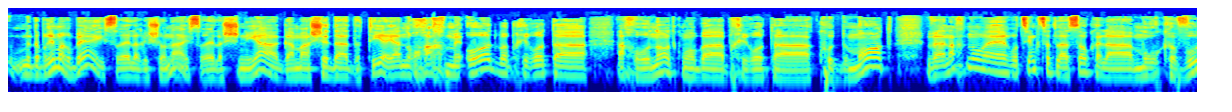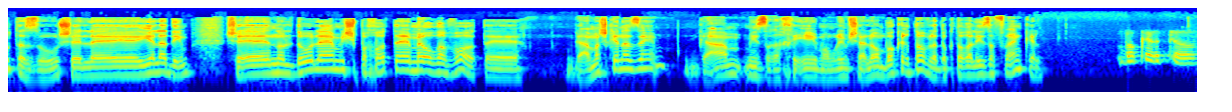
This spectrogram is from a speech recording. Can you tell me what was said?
מדברים הרבה, ישראל הראשונה, ישראל השנייה, גם השד העדתי היה נוכח מאוד בבחירות האחרונות, כמו בבחירות הקודמות, ואנחנו אה, רוצים קצת לעסוק על המורכבות הזו של אה, ילדים שנולדו למשפחות אה, מעורבות. גם אשכנזים, גם מזרחיים, אומרים שלום. בוקר טוב לדוקטור עליזה פרנקל. בוקר טוב.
